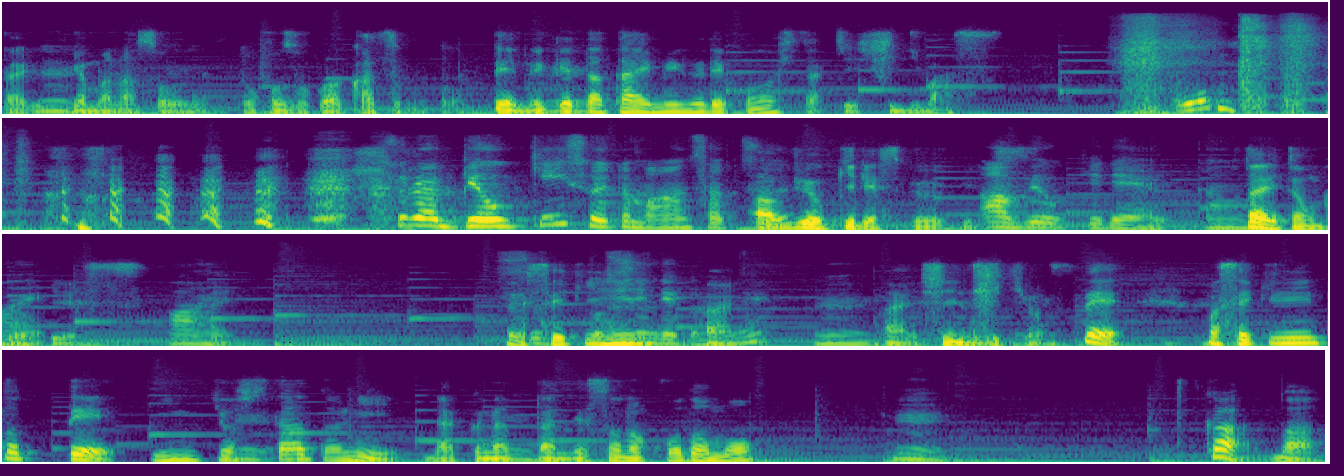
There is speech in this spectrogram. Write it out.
2人、うん山名宗伝と細川勝元。で、抜けたタイミングでこの人たち死にます。お？それは病気？それとも暗殺？あ、病気です、病気です。あ病気で。うん2人とも病気です。はい。はい。です責任死んでいくのね。うんはい、死んでいきます。で、まあ、責任取って隠居した後に亡くなったんで、その子供うん。が、ま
